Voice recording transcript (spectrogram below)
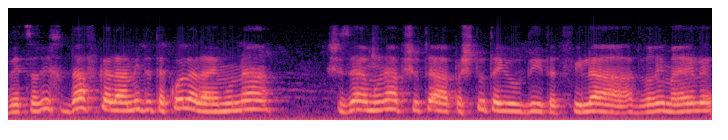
וצריך דווקא להעמיד את הכל על האמונה שזה האמונה הפשוטה, הפשטות היהודית, התפילה, הדברים האלה,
